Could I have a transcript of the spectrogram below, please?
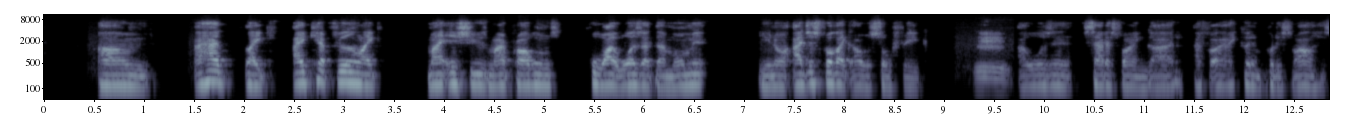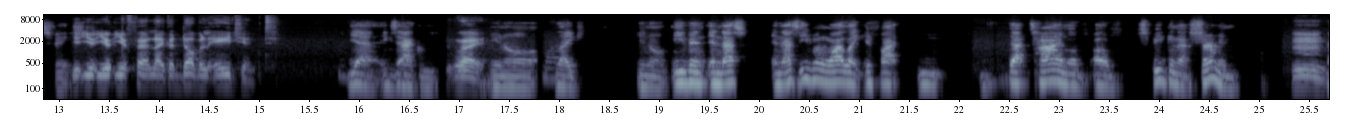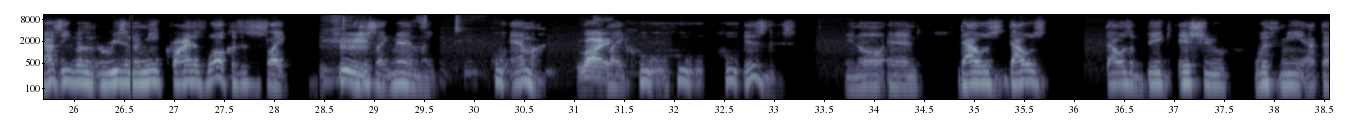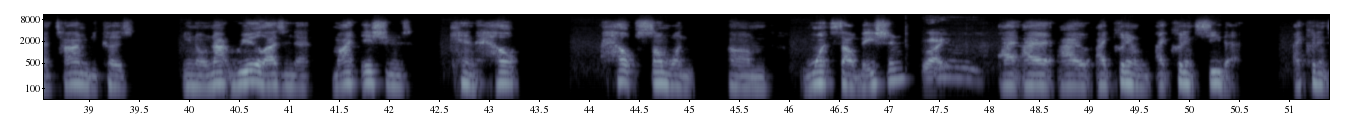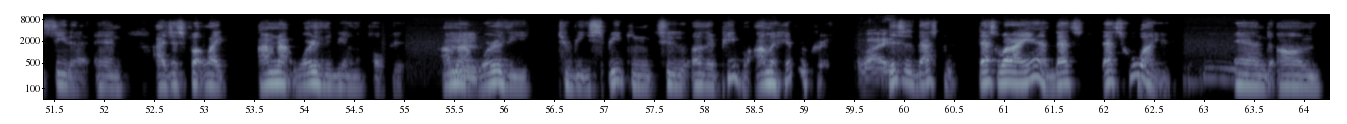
um i had like i kept feeling like my issues my problems who i was at that moment you know i just felt like i was so fake Mm. i wasn't satisfying god i felt like i couldn't put a smile on his face You, you you- you felt like a double agent, yeah exactly right? you know Wow. like you know even and that's and that's even why like if i that time of of speaking that sermon Mm. that's even a reason to me crying as well because it's just like it's Hmm. just like man like who am i Right. like who who who is this you know and that was that was that was a big issue with me at that time because you know not realizing that my issues can help help someone um want salvation right. Mm. I, I i i couldn't i couldn't see that i couldn't see that and i just felt like i'm not worthy to be on the pulpit i'm not Mm. worthy to be speaking to other people i'm a hypocrite Right. this is that's that's what i am that's that's who i am Mm. and um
